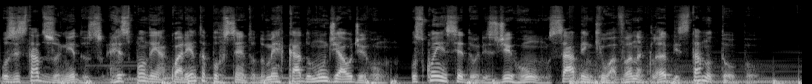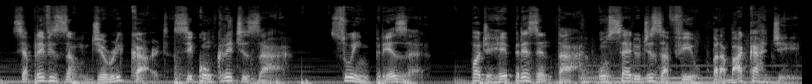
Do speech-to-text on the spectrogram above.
Os Estados Unidos respondem a 40% do mercado mundial de rum. Os conhecedores de rum sabem que o Havana Club está no topo. Se a previsão de Ricard se concretizar, sua empresa pode representar um sério desafio para Bacardi.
